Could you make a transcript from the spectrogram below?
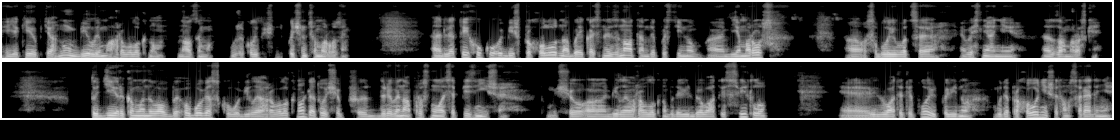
який обтягну білим агроволокном на зиму, вже коли почнуться морози. Е, Для тих, у кого більш прохолодно або якась низина, там, де постійно е, б'є мороз, особливо це весняні заморозки, тоді рекомендував би обов'язково біле агроволокно для того, щоб деревина проснулася пізніше, тому що біле агроволокно буде відбивати світло, е, відбивати тепло, відповідно, буде прохолодніше там всередині.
